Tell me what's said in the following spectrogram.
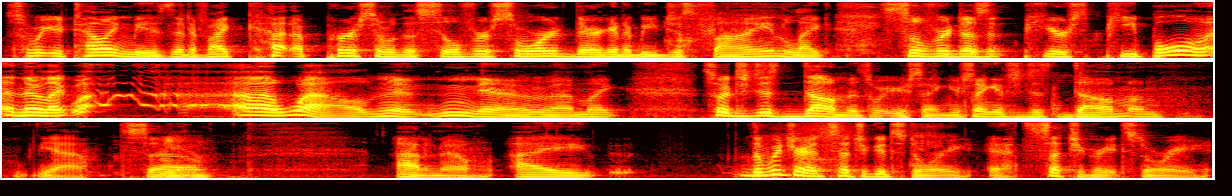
so what you're telling me is that if I cut a person with a silver sword, they're going to be just fine. Like silver doesn't pierce people, and they're like, well, uh, well, no. I'm like, so it's just dumb, is what you're saying. You're saying it's just dumb. Um, yeah. So Yeah. I don't know. I The Witcher had such a good story. It had such a great story,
